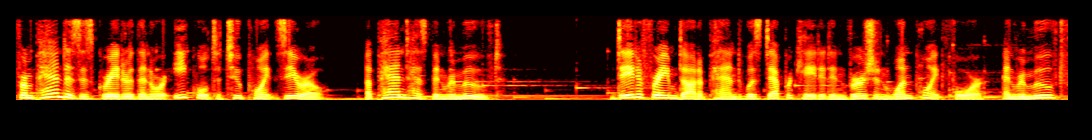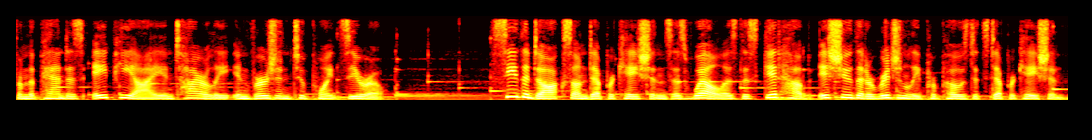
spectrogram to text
From pandas is greater than or equal to 2.0, append has been removed. Dataframe.append was deprecated in version 1.4 and removed from the pandas API entirely in version 2.0. See the docs on deprecations as well as this GitHub issue that originally proposed its deprecation.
